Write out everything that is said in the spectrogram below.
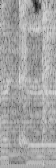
never cool.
